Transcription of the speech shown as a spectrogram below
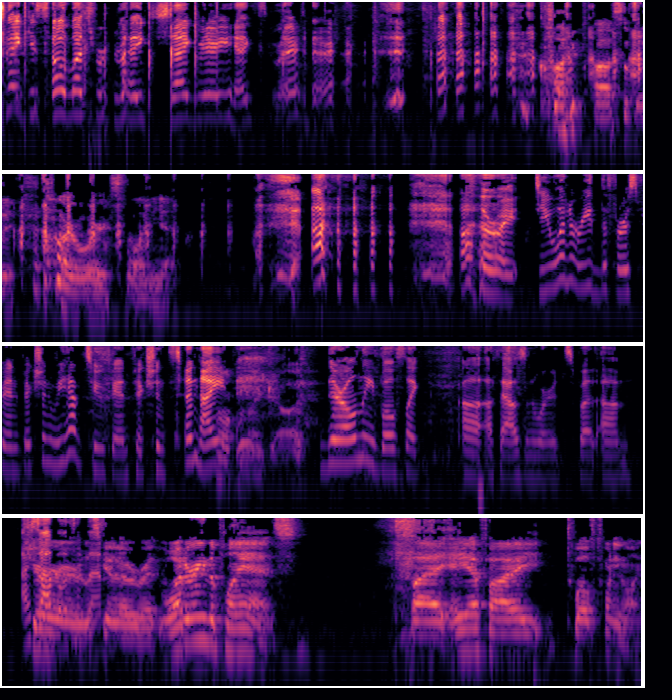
Thank you so much for playing Shag Mary Hex Murder. Quite possibly our worst one yet. All right. Do you want to read the first fan fiction? We have two fan fictions tonight. Oh my god. They're only both like uh, a thousand words, but um, I saw both Sure, of let's them. get it over with. Watering the Plants by AFI 1221.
